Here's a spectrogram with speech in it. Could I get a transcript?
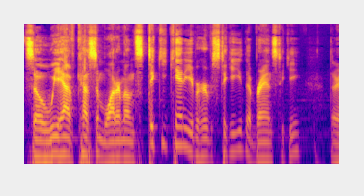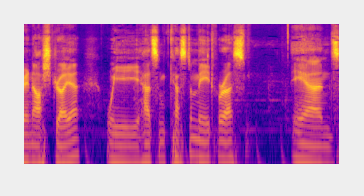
So we have custom watermelon sticky candy. You ever heard of Sticky? The brand Sticky. They're in Australia. We had some custom made for us, and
